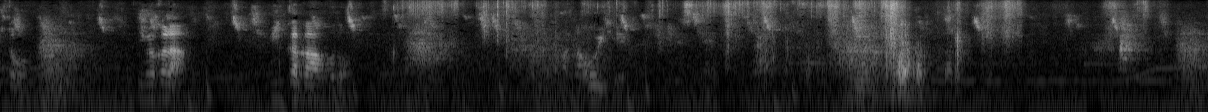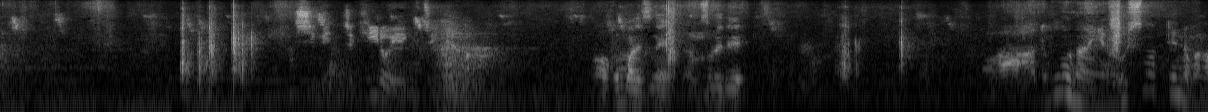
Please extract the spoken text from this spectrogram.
ちょっと今か？ら3日間ほどまた置いて橋めっちゃ黄色い液ついてるな。あほんまですね。それで。ああどうなんや薄なってんのかな。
